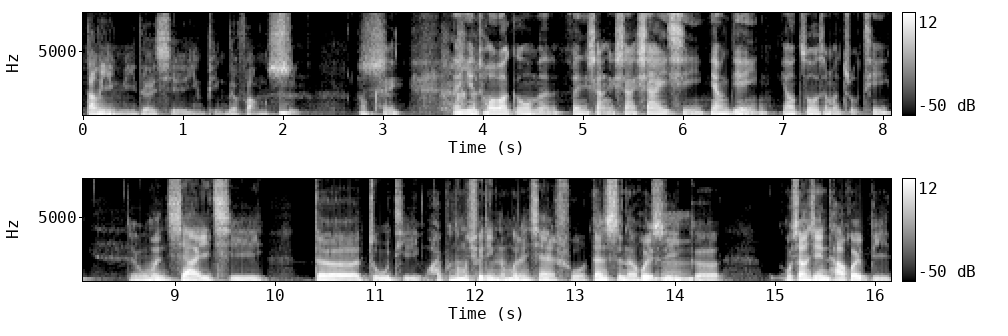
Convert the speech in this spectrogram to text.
当影迷的写影评的方式。嗯、OK，那燕托要不要跟我们分享一下下一期酿电影要做什么主题？对，我们下一期的主题我还不那么确定能不能现在说，但是呢，会是一个、嗯、我相信它会比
